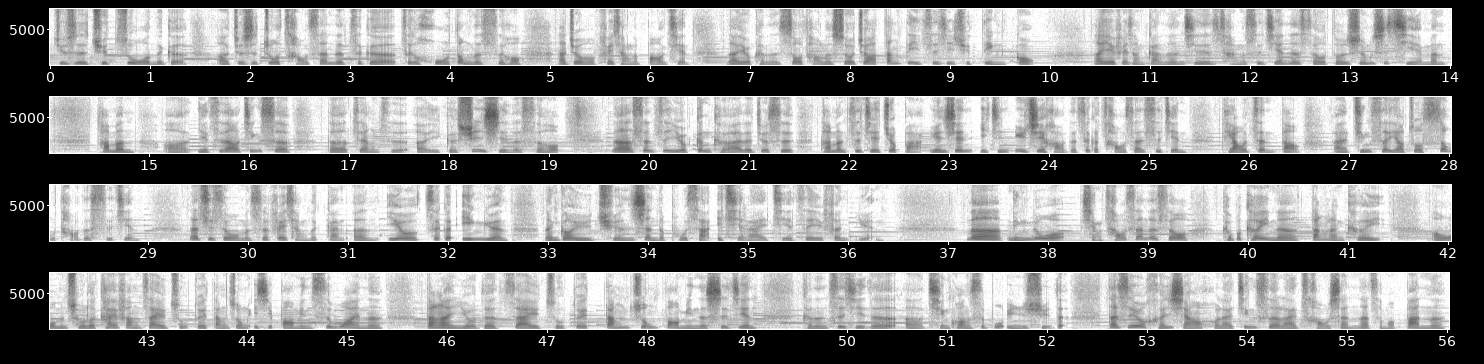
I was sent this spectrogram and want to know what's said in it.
就是去做那个呃，就是做潮山的这个这个活动的时候，那就非常的抱歉，那有可能寿桃的时候就要当地自己去订购。那也非常感恩，其实长时间的时候都是兄师姐们，他们呃也知道金色的这样子呃一个讯息的时候，那甚至有更可爱的就是他们直接就把原先已经预计好的这个朝山时间调整到呃金色要做寿桃的时间。那其实我们是非常的感恩，也有这个因缘能够与全省的菩萨一起来结这一份缘。那您如果想朝山的时候，可不可以呢？当然可以。呃，我们除了开放在组队当中一起报名之外呢，当然有的在组队当中报名的时间，可能自己的呃情况是不允许的，但是又很想要回来金色来潮山，那怎么办呢？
